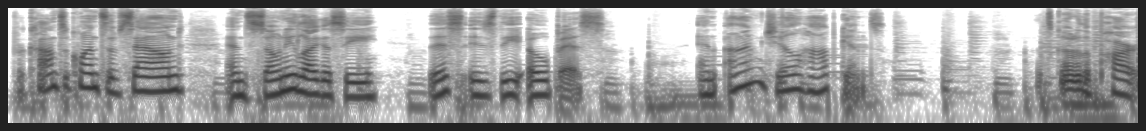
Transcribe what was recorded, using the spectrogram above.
For Consequence of Sound and Sony Legacy, this is the Opus. And I'm Jill Hopkins. Let's go to the park.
